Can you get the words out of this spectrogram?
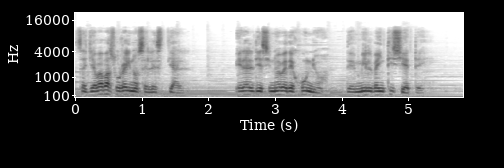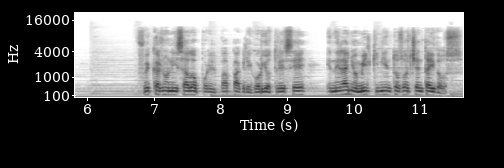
se llevaba a su reino celestial. Era el 19 de junio de 1027 fue canonizado por el Papa Gregorio XIII en el año 1582.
